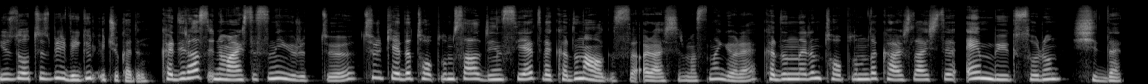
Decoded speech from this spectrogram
%31,3'ü kadın. Kadir Has Üniversitesi'nin yürüttüğü Türkiye'de toplumsal cinsiyet ve kadın algısı araştırmasına göre kadınların toplumda karşılaştığı en büyük sorun şiddet.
